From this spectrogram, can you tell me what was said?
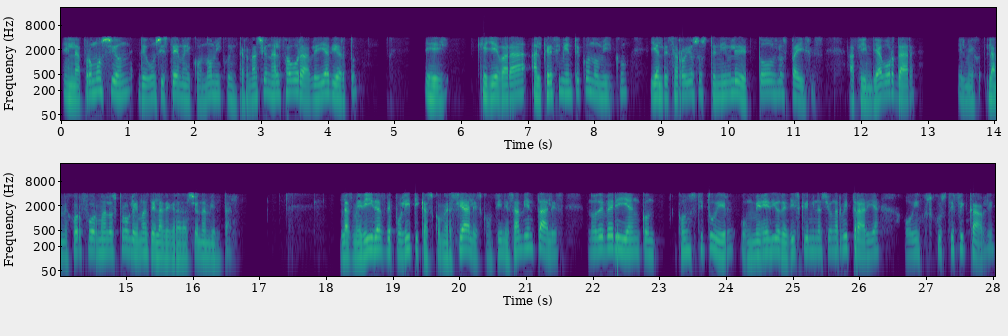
en la promoción de un sistema económico internacional favorable y abierto eh, que llevará al crecimiento económico y al desarrollo sostenible de todos los países, a fin de abordar la mejor forma los problemas de la degradación ambiental. Las medidas de políticas comerciales con fines ambientales no deberían constituir un medio de discriminación arbitraria o injustificable,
